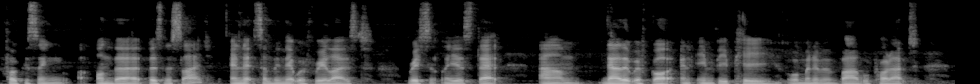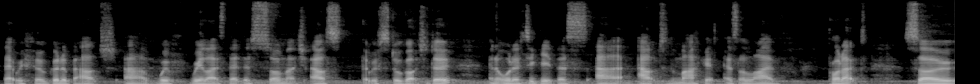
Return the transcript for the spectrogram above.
focusing on the business side. And that's something that we've realized recently is that um, now that we've got an MVP or minimum viable product that we feel good about, uh, we've realized that there's so much else that we've still got to do in order to get this uh, out to the market as a live product. So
